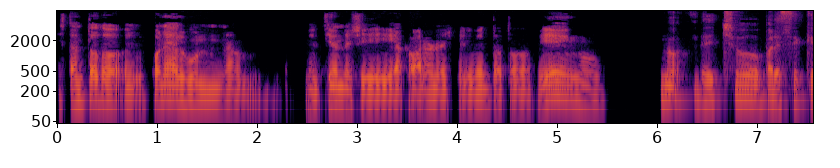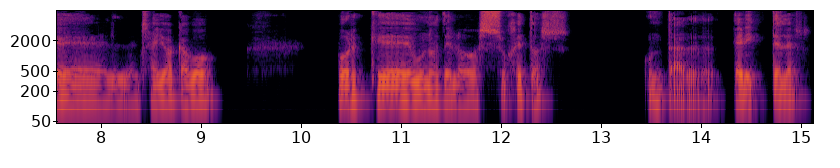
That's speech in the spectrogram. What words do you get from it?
están todos. ¿Pone alguna mención de si acabaron el experimento todos bien? O... No, de hecho, parece que el ensayo acabó porque uno de los sujetos, un tal Eric Teller,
